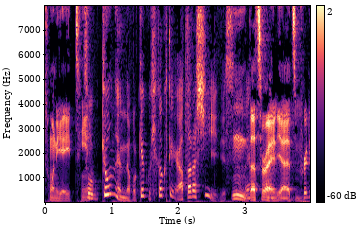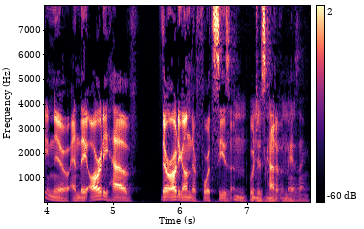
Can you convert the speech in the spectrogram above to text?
2018. そう、去年だから結構比較的新しいですよ Mm, ね。that's right. Yeah, it's pretty new. And they already have, they're already on their fourth season, which is kind of amazing.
